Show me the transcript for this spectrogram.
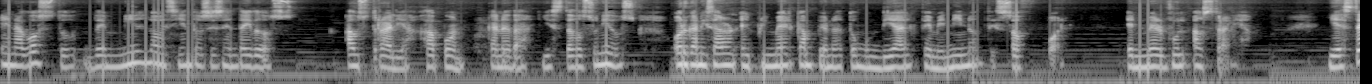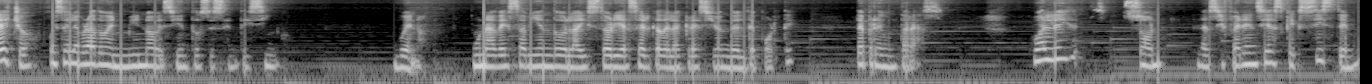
En agosto de 1962, Australia, Japón, Canadá y Estados Unidos organizaron el primer campeonato mundial femenino de softball en Melbourne, Australia. Y este hecho fue celebrado en 1965. Bueno, una vez sabiendo la historia acerca de la creación del deporte, te preguntarás, ¿cuáles son las diferencias que existen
